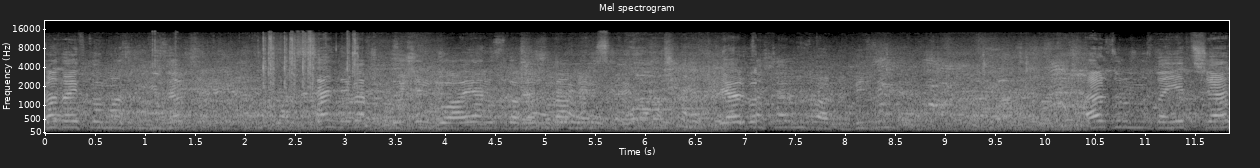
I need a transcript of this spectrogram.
kadayıf dolması güzel. Sen de bak bu işin duayen ustalarından birisidir. Diğer başlarımız vardır. Bizim Erzurum'umuzda yetişen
